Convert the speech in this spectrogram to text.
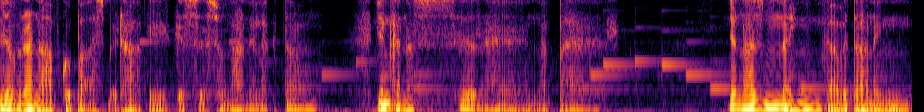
जबरन आपको पास बिठा के किस्से सुनाने लगता हूँ, जिनका न सिर है, न पैर, जो नज्म नहीं, कविता नहीं,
